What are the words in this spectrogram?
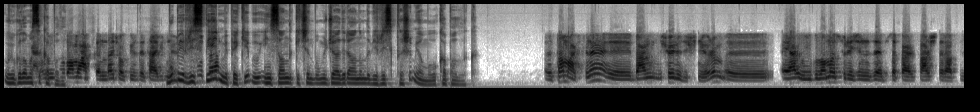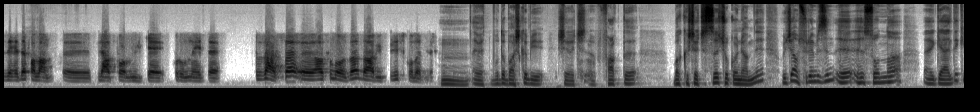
Uygulaması Yani kapalı. Uygulama hakkında çok bir detay bilmiyorum. Bu bir risk da- değil mi peki? Bu insanlık için bu mücadele anlamında bir risk taşımıyor mu bu kapalılık? E, Tam aksine e, ben şöyle düşünüyorum. E, Eğer uygulama sürecinize bu sefer karşı taraf size hedef alan platform, ülke, kurum neyse kızarsa asıl orada daha büyük bir risk olabilir. Hmm, evet bu da başka bir şey farklı bakış açısı çok önemli. Hocam süremizin sonuna geldik.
